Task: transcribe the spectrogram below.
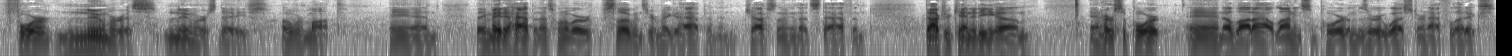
for numerous numerous days over a month, and they made it happen. That's one of our slogans here: "Make it happen." And Josh Looney, and that staff, and Dr. Kennedy. Um, and her support and a lot of outlining support of Missouri Western athletics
